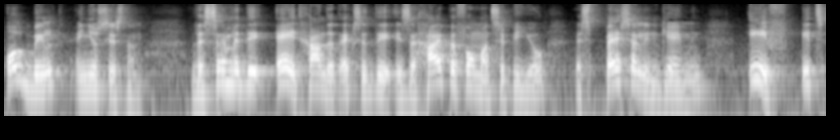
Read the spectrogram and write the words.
or build a new system. The 7800 X3D is a high performance CPU, especially in gaming. If its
